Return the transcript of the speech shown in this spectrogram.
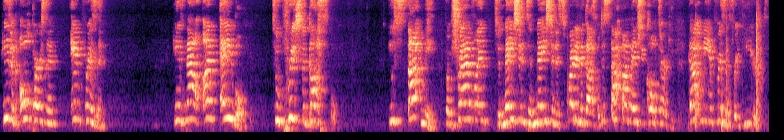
He's an old person in prison. He is now unable to preach the gospel. You stop me from traveling to nation to nation and spreading the gospel. Just stop my ministry cold turkey. Got me in prison for years.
